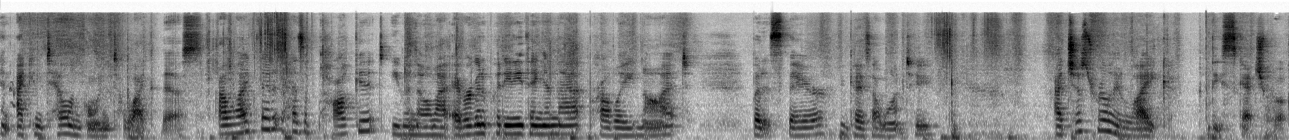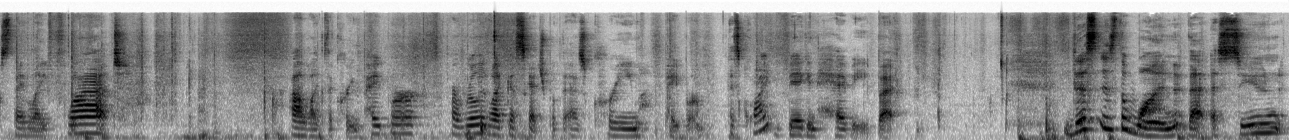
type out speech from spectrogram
and I can tell I'm going to like this. I like that it has a pocket, even though am I ever going to put anything in that? Probably not, but it's there in case I want to. I just really like these sketchbooks. They lay flat. I like the cream paper. I really like a sketchbook that has cream paper. It's quite big and heavy, but this is the one that as soon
